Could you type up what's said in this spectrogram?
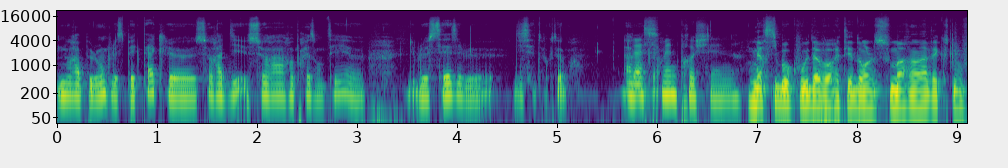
nous rappelons que le spectacle sera, sera représenté euh, le 16 et le 17 octobre. à La 20 heures. semaine prochaine. Merci beaucoup d'avoir été dans le sous-marin avec nous.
